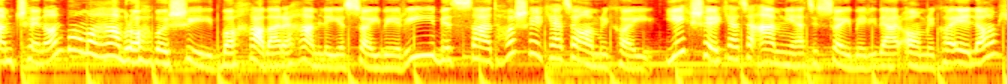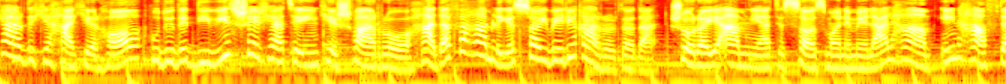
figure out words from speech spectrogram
همچنان با ما همراه باشید با خبر حمله سایبری به صدها شرکت آمریکایی. یک شرکت امنیت سایبری در آمریکا اعلام کرده که هکرها حدود 200 شرکت این کشور رو هدف حمله سایبری قرار دادن. شورای امنیت سازمان ملل هم این هفته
